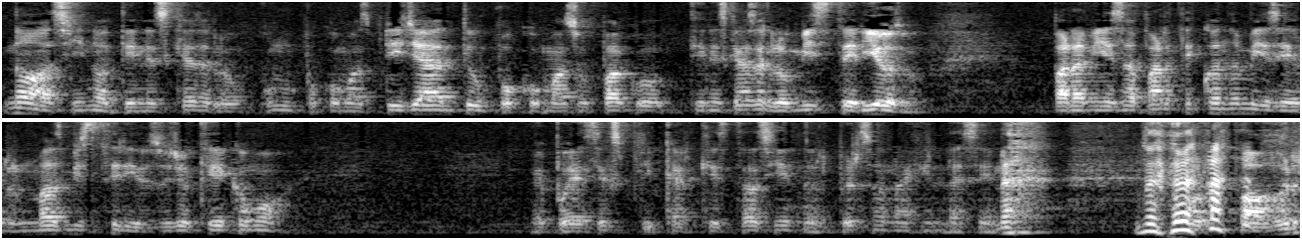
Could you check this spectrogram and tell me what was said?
no, así no, tienes que hacerlo como un poco más brillante, un poco más opaco, tienes que hacerlo misterioso. Para mí esa parte cuando me hicieron más misterioso, yo quedé como, ¿me puedes explicar qué está haciendo el personaje en la escena? Por favor.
